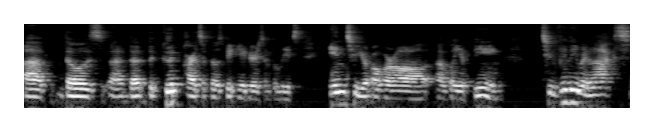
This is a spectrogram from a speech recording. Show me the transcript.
of those, uh, the, the good parts of those behaviors and beliefs into your overall uh, way of being to really relax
